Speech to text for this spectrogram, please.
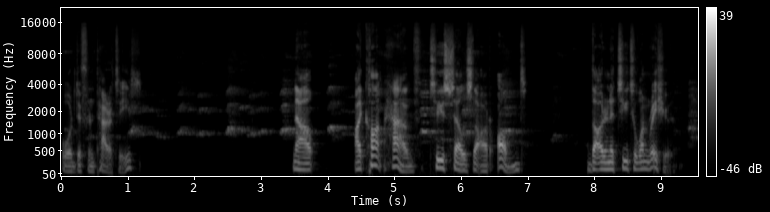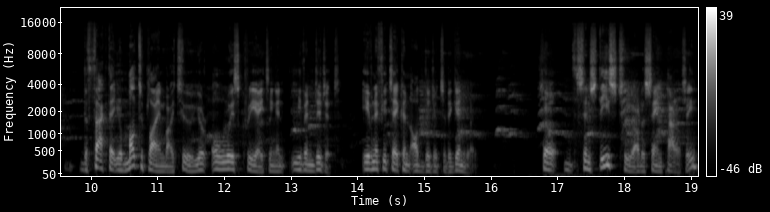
for different parities. Now, I can't have two cells that are odd that are in a 2 to 1 ratio. The fact that you're multiplying by 2, you're always creating an even digit, even if you take an odd digit to begin with. So since these two are the same parity,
